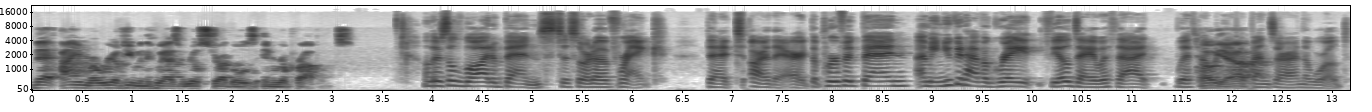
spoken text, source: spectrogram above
That I am a real human who has real struggles and real problems. Well, there's a lot of Bens to sort of rank that are there. The perfect Ben. I mean, you could have a great field day with that. With how oh, many yeah. other Bens are in the world.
